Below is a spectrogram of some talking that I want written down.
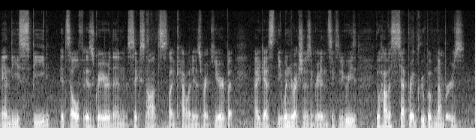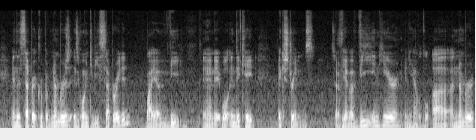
and the speed itself is greater than 6 knots, like how it is right here, but I guess the wind direction isn't greater than 60 degrees, you'll have a separate group of numbers, and this separate group of numbers is going to be separated by a V, and it will indicate extremes. So if you have a V in here, and you have uh, a number,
